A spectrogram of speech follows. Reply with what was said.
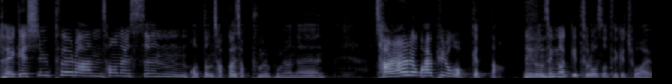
되게 심플한 선을 쓴 어떤 작가의 작품을 보면은 잘하려고 할 필요가 없겠다. 이런 생각이 들어서 되게 좋아요.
